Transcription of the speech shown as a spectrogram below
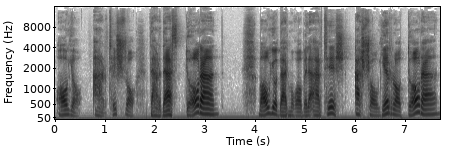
آیا ارتش را در دست دارند؟ و آیا در مقابل ارتش اشایر را دارند؟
